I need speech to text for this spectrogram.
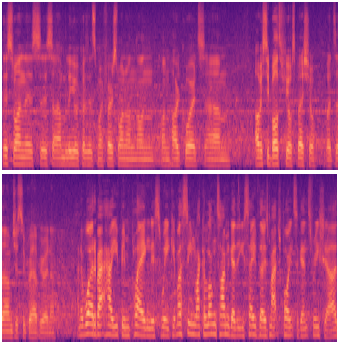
this one is, is unbelievable because it's my first one on, on, on hard courts. Um, obviously both feel special, but uh, I'm just super happy right now. And a word about how you've been playing this week. It must seem like a long time ago that you saved those match points against Richard,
